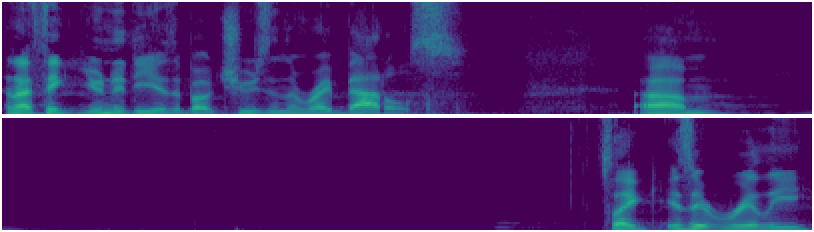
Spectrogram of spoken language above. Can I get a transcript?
And I think unity is about choosing the right battles. Um, It's like, is it really,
